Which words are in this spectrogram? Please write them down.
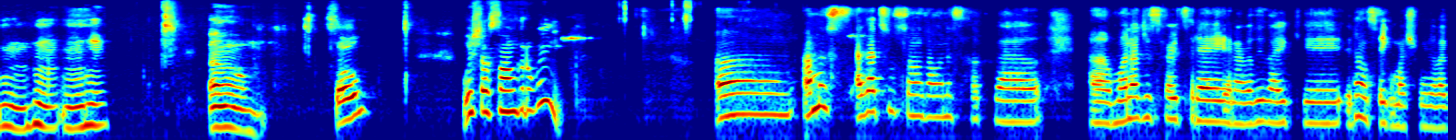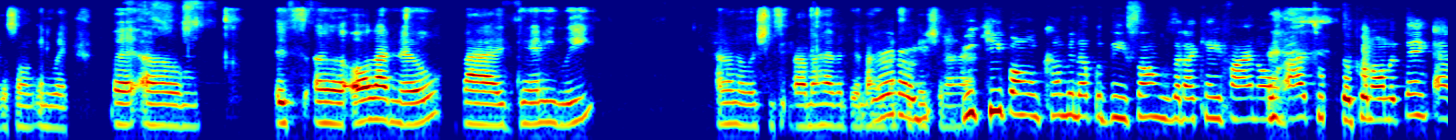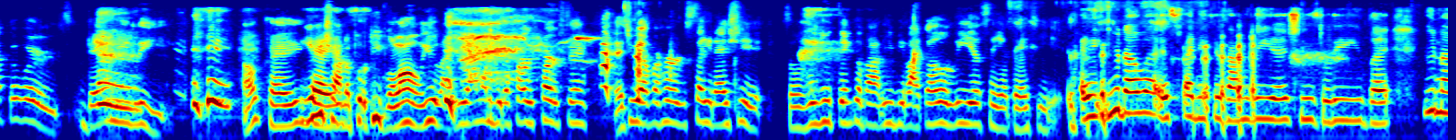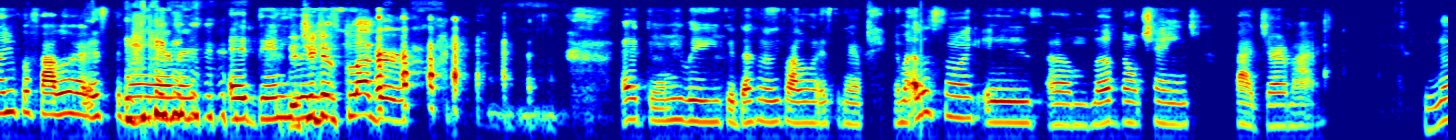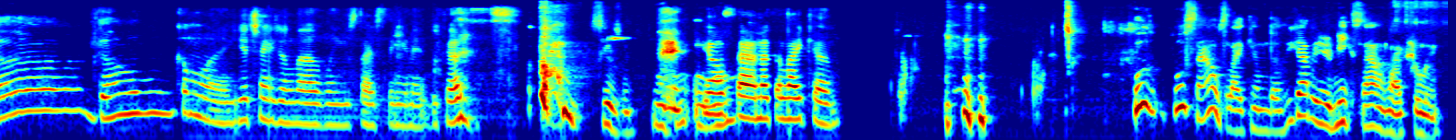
Mm mhm. Mhm. Um. So, what's your song of the week? Um, I'm a, I got two songs I want to talk about. Um, one I just heard today, and I really like it. It don't take much for me to like a song anyway, but um, it's uh, "All I Know" by Danny Lee. I don't know where she's from. I haven't done my Girl, investigation you, on her. You keep on coming up with these songs that I can't find on iTunes to put on the thing afterwards. Danny Lee. Okay. Yes. You trying to put people on. You like, yeah, I want to be the first person that you ever heard say that shit. So when you think about it, you be like, "Oh, Leah said that shit." hey, you know what? It's funny because I'm Leah, she's Lee, but you know you can follow her Instagram at, at Danny. Did Lee. you just plug her? at Danny Lee, you could definitely follow her Instagram. And my other song is um, "Love Don't Change" by Jeremih. Love don't. Come on, you're changing love when you start singing it because. Excuse me. Mm-hmm, you don't sound nothing like him. Who who sounds like him though? He got a unique sound actually.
